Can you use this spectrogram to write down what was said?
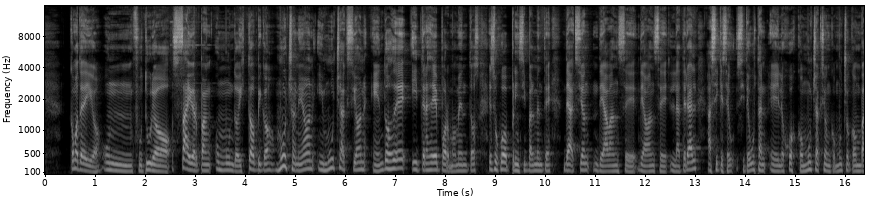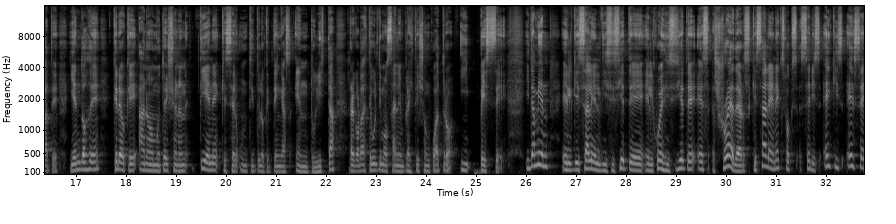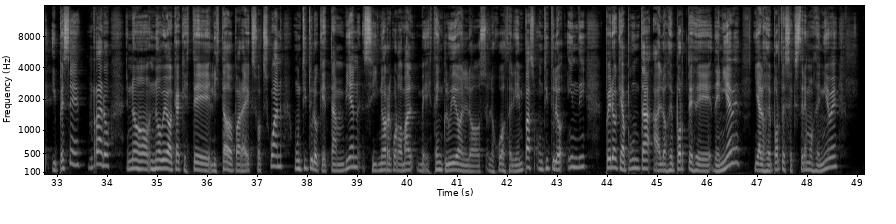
Como te digo, un futuro cyberpunk, un mundo distópico, mucho neón y mucha acción en 2D y 3D por momentos. Es un juego principalmente de acción de avance, de avance lateral, así que si te gustan eh, los juegos con mucha acción, con mucho combate y en 2D, creo que Anno Mutation tiene que ser un título que tengas en tu lista. Recordad, este último sale en PlayStation 4 y PC. Y también el que sale el 17, el jueves 17 es Shredders, que sale en Xbox Series X, S y PC. Raro, no, no veo acá que esté listado para Xbox One. Un título que también, si no recuerdo mal, está incluido en los, los juegos del Game Pass. Un título indie pero que apunta a los deportes de, nieve y a los deportes extremos de nieve.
